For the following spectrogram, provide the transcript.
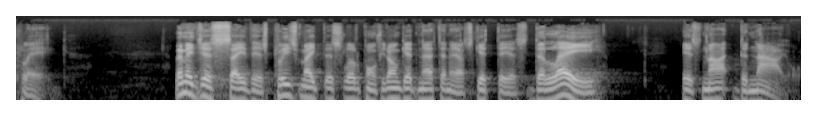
plague. Let me just say this. Please make this little point. If you don't get nothing else, get this. Delay is not denial.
